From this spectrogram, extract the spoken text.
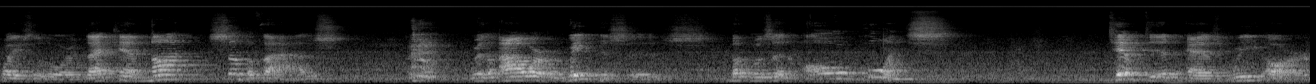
praise the Lord, that cannot sympathize with our weaknesses, but was in all points tempted as we are,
